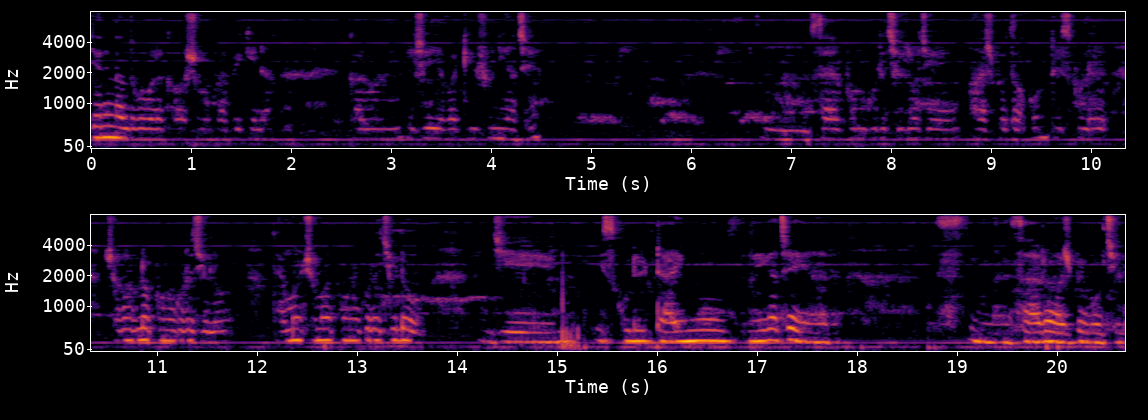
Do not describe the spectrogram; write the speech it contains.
জানি না দুপুরবেলা খাওয়ার সময় পাবে কি না। কারণ এসেই আবার টিউশনই আছে। স্যার ফোন করেছিল যে আসবে তখন। তো স্কুলে সকালবেলা ফোন করেছিল। তেমন সময় ফোন করেছিল যে স্কুলের টাইমও হয়ে গেছে আর মানে স্যারও আসবে বলছিল।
